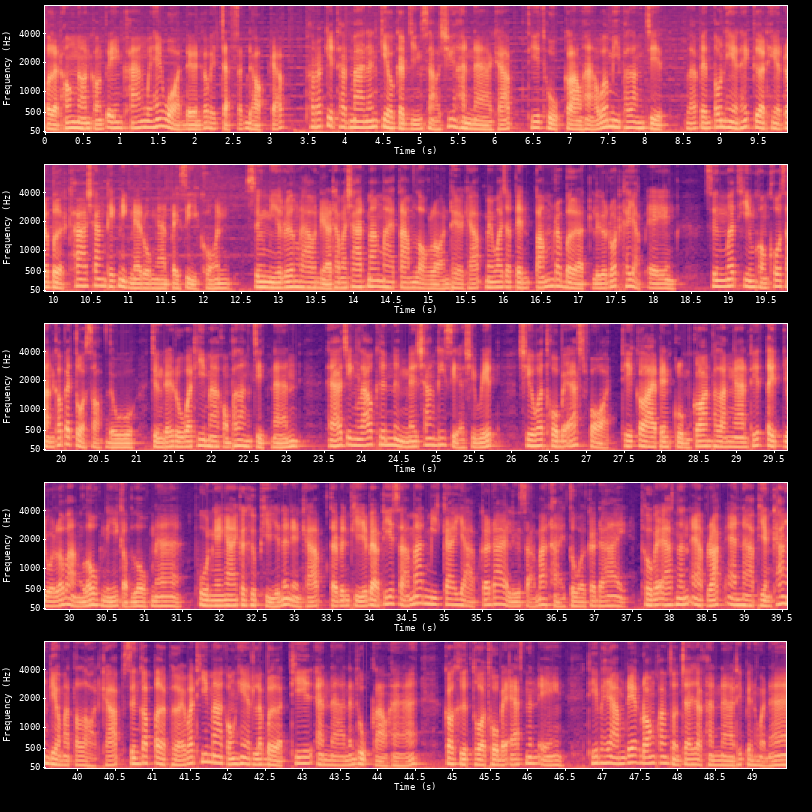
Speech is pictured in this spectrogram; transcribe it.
เปิดห้องนอนของตัวเองค้างไว้ให้วอร์ดเดินเข้าไปจัดสักดอกครับภารกิจถัดมานั้นเกี่ยวกับหญิงสาวชื่อฮันนาครับ ที่ถูกกล่าวหาว่ามีพลังจิต และเป็นต้นเหตุให้เกิดเหตุระเบิดฆ่าช่างเทคนิคในโรงงานไป 4 คน ซึ่งมีเรื่องราวเหนือธรรมชาติมากมายตามหลอกหลอนเธอครับ ไม่ว่าจะเป็นปั๊มระเบิดหรือรถขยับเอง ซึ่งเมื่อทีมของโคสันเข้าไปตรวจสอบดู จึงได้รู้ว่าที่มาของพลังจิตนั้น แท้จริงแล้วคือหนึ่งในช่างที่เสียชีวิต ชื่อว่าโทเบสฟอร์ดที่กลายเป็นกลุ่มก้อนพลังงานที่ติดอยู่ระหว่างโลกนี้กับโลกหน้า พูดง่ายๆ ก็คือผีนั่นเองครับ แต่เป็นผีแบบที่สามารถมีกายหยาบก็ได้ หรือสามารถหายตัวก็ได้ โทเบสนั้นแอบรักแอนนาเพียงข้างเดียวมาตลอดครับ ซึ่งก็เปิดเผยว่าที่มาของเหตุระเบิดที่แอนนานั้นถูกกล่าวหา ก็คือตัวโทเบสนั่นเอง ที่พยายามเรียกร้องความสนใจจากฮันนาที่เป็นหัวหน้า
